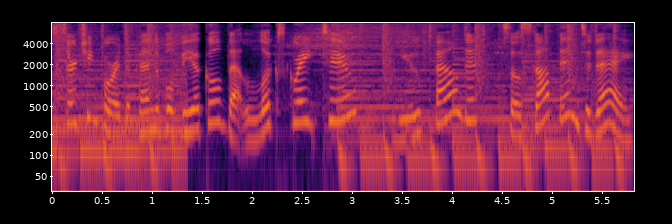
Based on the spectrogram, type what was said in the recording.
Searching for a dependable vehicle that looks great too? You found it, so stop in today.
